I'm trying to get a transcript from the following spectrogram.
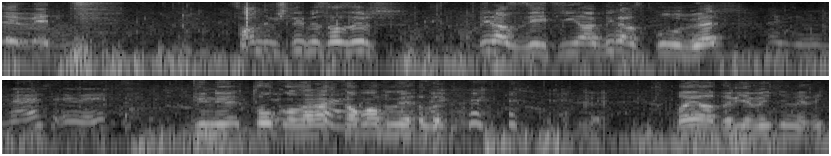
Evet. Sandviçlerimiz hazır. Biraz zeytinyağı, biraz pul biber. Biber, evet. Günü tok olarak tamamlayalım. Bayağıdır yemek yemedik.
